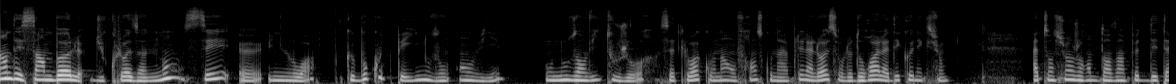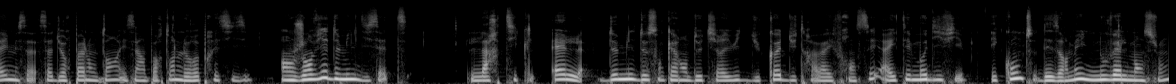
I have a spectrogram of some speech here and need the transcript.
Un des symboles du cloisonnement, c'est euh, une loi que beaucoup de pays nous ont enviée, ou nous envient toujours, cette loi qu'on a en France, qu'on a appelée la loi sur le droit à la déconnexion. Attention, je rentre dans un peu de détails, mais ça, ne dure pas longtemps et c'est important de le repréciser. En janvier 2017, l'article L 2242-8 du Code du travail français a été modifié et compte désormais une nouvelle mention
